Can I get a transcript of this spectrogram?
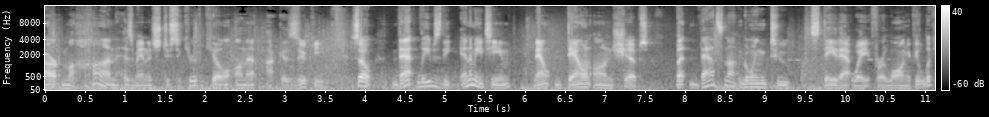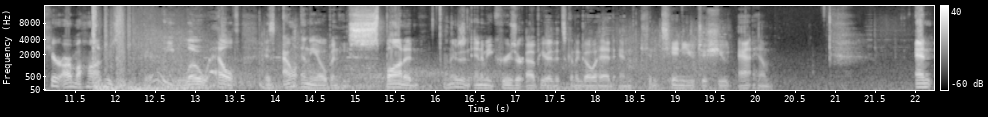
our Mahan has managed to secure the kill on that Akazuki. So that leaves the enemy team now down on ships. But that's not going to stay that way for long. If you look here, our Mahan, who's fairly low health, is out in the open. He's spotted and there's an enemy cruiser up here that's going to go ahead and continue to shoot at him. And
